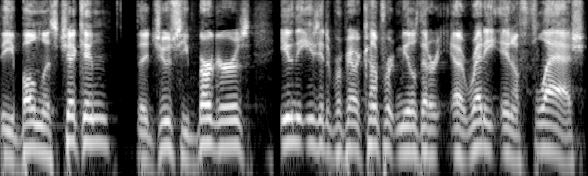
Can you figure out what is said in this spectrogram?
the boneless chicken, the juicy burgers, even the easy to prepare comfort meals that are uh, ready in a flash.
